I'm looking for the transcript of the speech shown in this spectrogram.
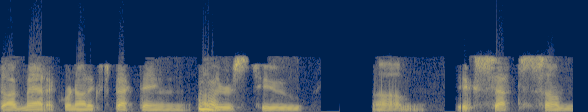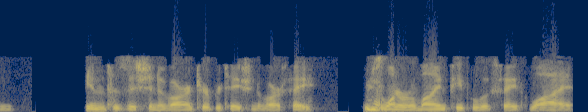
dogmatic. We're not expecting mm-hmm. others to um, accept some imposition of our interpretation of our faith we just want to remind people of faith why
